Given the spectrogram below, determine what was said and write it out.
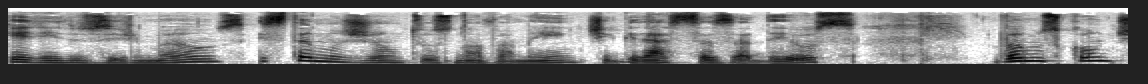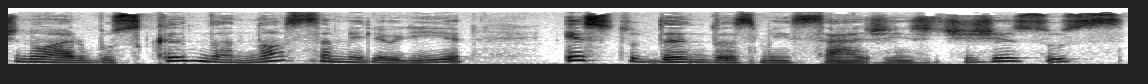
Queridos irmãos, estamos juntos novamente, graças a Deus. Vamos continuar buscando a nossa melhoria, estudando as mensagens de Jesus,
